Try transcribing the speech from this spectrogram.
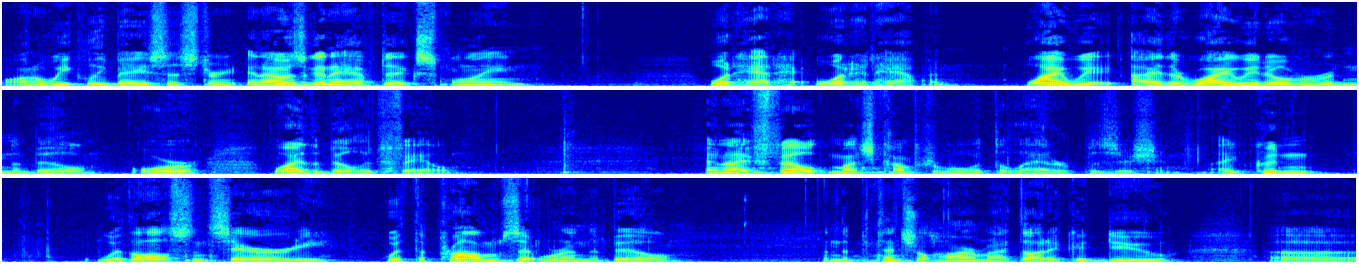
on a weekly basis, during, and I was going to have to explain what had ha- what had happened, why we either why we had overridden the bill or why the bill had failed. And I felt much comfortable with the latter position. I couldn't, with all sincerity, with the problems that were in the bill and the potential harm I thought it could do, uh,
